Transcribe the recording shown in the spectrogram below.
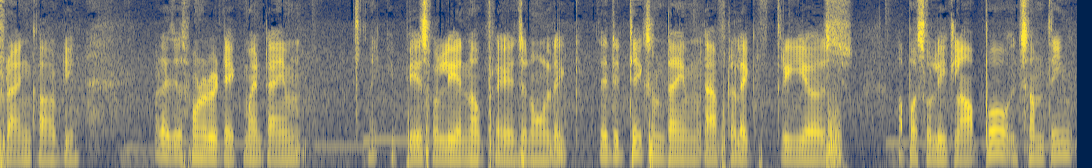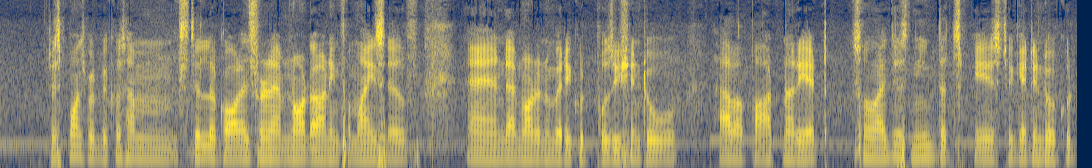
ஃப்ராங்காக அப்படின்னு but I just want to take my time like இப்போயே சொல்லி என்ன பிரயோஜனம் like let it take some time after like three years அப்போ சொல்லிக்கலாம் அப்போது it's something responsible because I'm still a college student. I'm not earning for myself and I'm not in a very good position to have a partner yet. So I just need that space to get into a good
